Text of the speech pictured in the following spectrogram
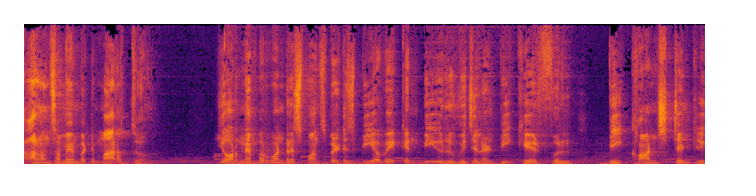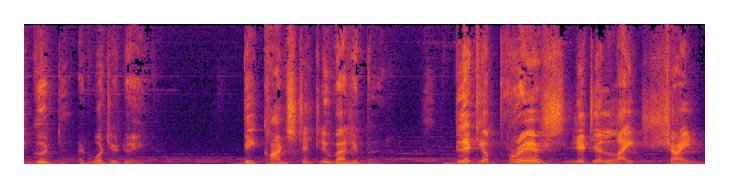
కాలం సమయం బట్టి మారద్దు. Your number one responsibilities be awaken be vigilant be careful be constantly good at what you're doing be constantly valuable let your prayers let your light shine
